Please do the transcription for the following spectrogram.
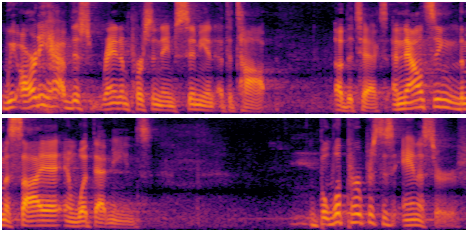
we already have this random person named Simeon at the top of the text, announcing the Messiah and what that means. But what purpose does Anna serve?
